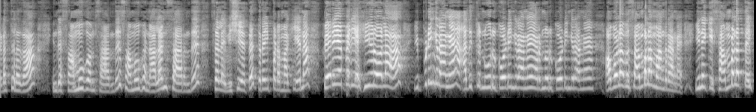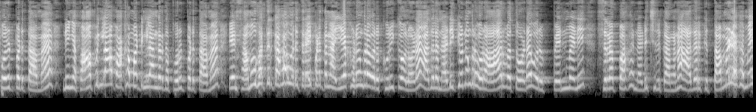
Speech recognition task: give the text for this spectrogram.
இடத்துல தான் இந்த சமூகம் சார்ந்து சமூக நலன் சார்ந்து சில விஷயத்தை திரைப்படமாக்கி. ஏன்னா பெரிய பெரிய ஹீரோலாம் இப்படிங்கிறாங்க. அதுக்கு நூறு கோடிங்கிறாங்க இரநூறு கோடிங்கிறாங்க. அவ்வளவு சம்பளம் வாங்குறாங்க. இன்னைக்கு சம்பளத்தை பொருட்படுத்தாம நீங்க பார்ப்பீங்களா பார்க்க மாட்டீங்களாங்கிறத பொருட்படுத்தாம என் சமூகத்திற்காக ஒரு திரைப்படத்தை நான் இயக்கணுங்கிற ஒரு குறிக்கோளோட அதுல நடிக்கணுங்கிற ஒரு ஆர்வத்தோட ஒரு பெண்மணி சிறப்பாக நடிச்சிருக்காங்கன்னா அதற்கு தமிழகமே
